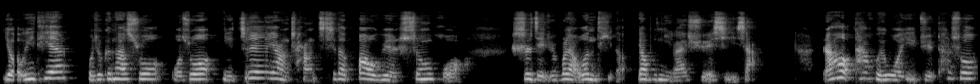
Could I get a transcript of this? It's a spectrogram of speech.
有一天，我就跟他说：“我说你这样长期的抱怨生活是解决不了问题的，要不你来学习一下。”然后他回我一句，他说：“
